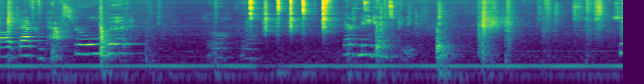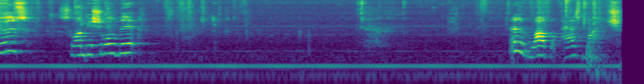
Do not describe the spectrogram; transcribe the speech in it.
uh, back capacitor a little bit. So, yeah. There's medium speed. So it's sluggish a little bit. Doesn't wobble as much.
